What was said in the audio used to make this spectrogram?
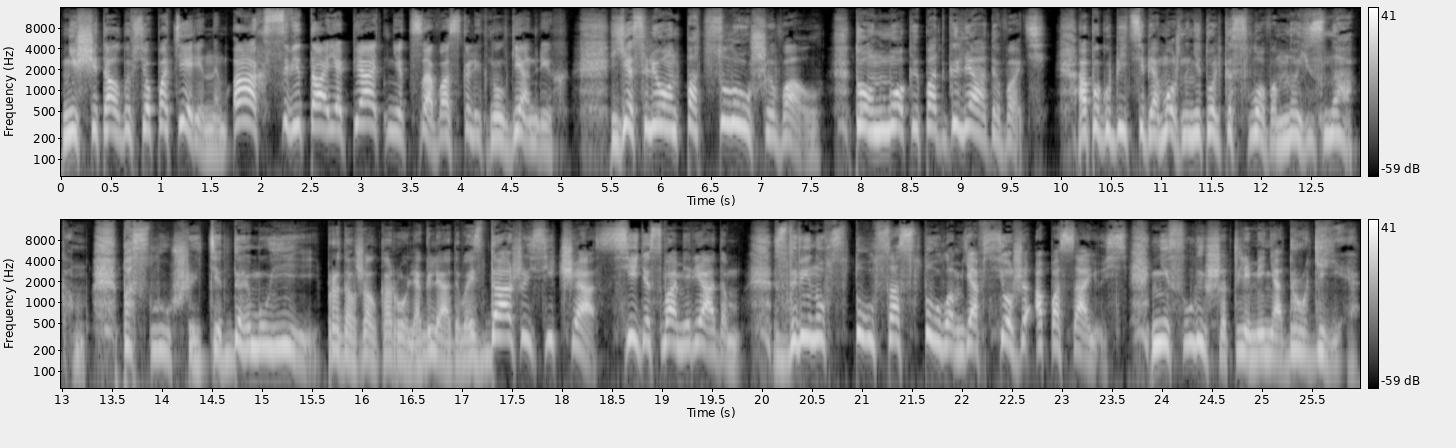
не считал бы все потерянным. «Ах, святая пятница!» — воскликнул Генрих. «Если он подслушивал, то он мог и подглядывать. А погубить себя можно не только словом, но и знаком. Послушайте, Демуи!» — продолжал король, оглядываясь. «Даже сейчас, сидя с вами рядом, сдвинув стул со стулом, я все же опасаюсь, не слышат ли меня другие».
